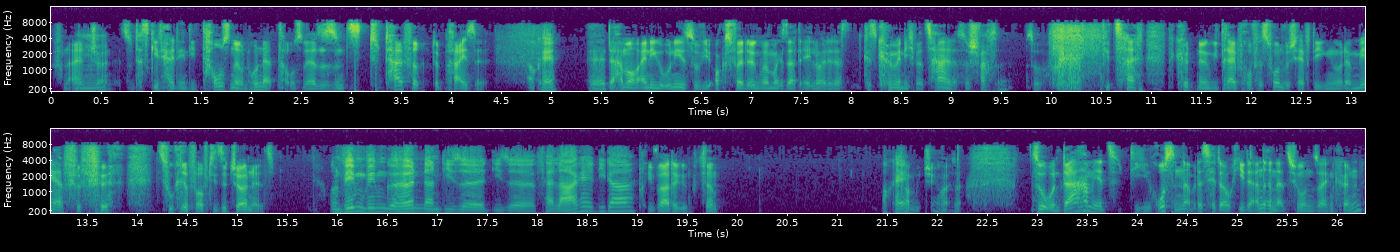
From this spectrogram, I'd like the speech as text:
von allen mhm. Journals. Und das geht halt in die Tausende und Hunderttausende. Also das sind total verrückte Preise. Okay. Äh, da haben auch einige Unis, so wie Oxford, irgendwann mal gesagt, ey Leute, das, das können wir nicht mehr zahlen, das ist Schwachsinn. So, wir, zahlen, wir könnten irgendwie drei Professoren beschäftigen oder mehr für, für Zugriff auf diese Journals. Und wem, wem gehören dann diese, diese Verlage, die da? Private Firmen. Okay. So, und da haben jetzt die Russen, aber das hätte auch jede andere Nation sein können,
